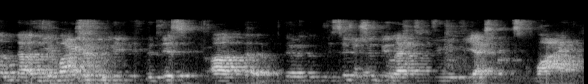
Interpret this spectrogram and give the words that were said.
and, uh, the environment we believe that this uh, the, the, decision should be left to the experts. Why?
